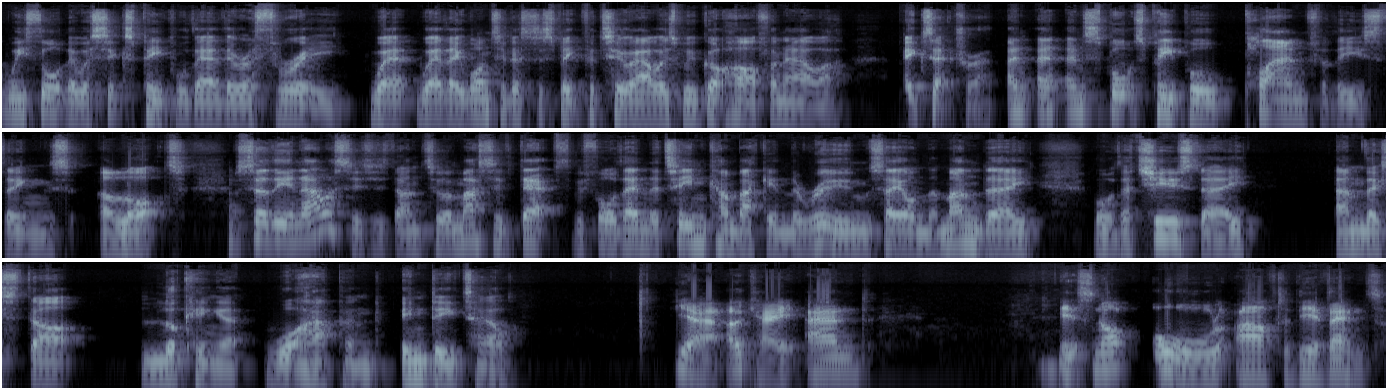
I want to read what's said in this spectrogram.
we thought there were six people there. There are three. Where where they wanted us to speak for two hours, we've got half an hour, etc. And, and and sports people plan for these things a lot. So the analysis is done to a massive depth before then the team come back in the room, say on the Monday or the Tuesday, and they start looking at what happened in detail. Yeah, okay. And it's not all after the event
